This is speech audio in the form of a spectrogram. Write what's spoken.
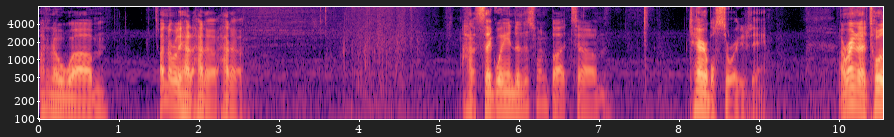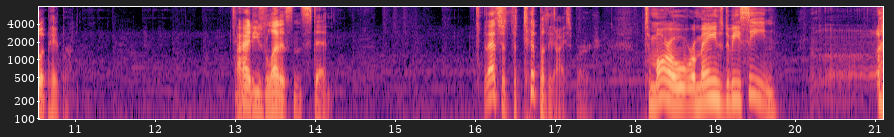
I don't know, um, I don't really how to, how to, how to how to segue into this one, but um, terrible story today. I ran out of toilet paper. I had to use lettuce instead. And that's just the tip of the iceberg. Tomorrow remains to be seen. oh,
